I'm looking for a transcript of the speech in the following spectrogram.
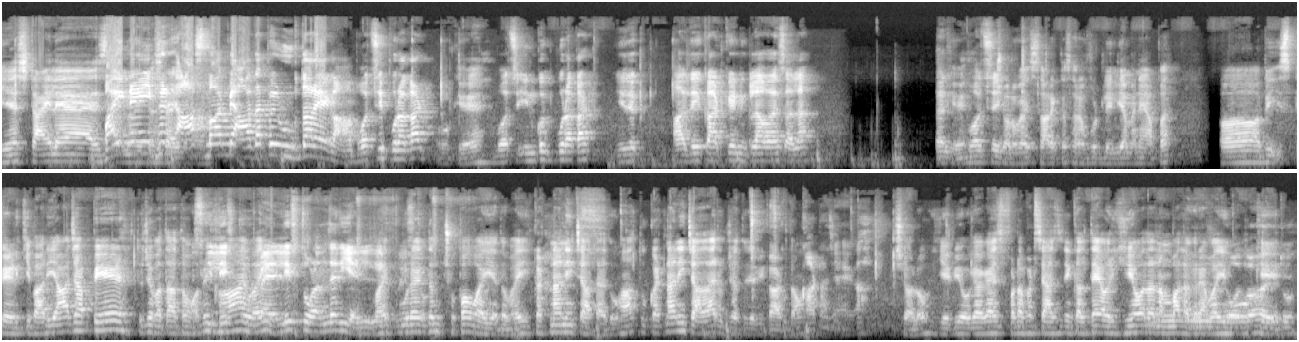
ये स्टाइल है भाई नहीं फिर आसमान में आधा पेड़ उड़ता रहेगा। बहुत सी पूरा काट। ओके बहुत सी इनको भी पूरा काट। ये देख आधे काट के निकला हुआ है साला। बहुत सही चलो गाइस सारे का सारा वुड ले लिया मैंने यहाँ पर। अभी इस पेड़ की बारी। आ जा पेड़ तुझे बताता हूँ अभी कहाँ है भाई? लिफ्ट तोड़ अंदर ही है भाई पूरा एकदम छुपा हुआ ही है तो भाई। कटना नहीं चाहता है तू। हाँ तू कटना नहीं चाहता है रुक जा तुझे भी काटता हूँ। काटा जाएगा। चलो ये भी हो गया गाइस फटाफट से से निकलते हैं और ये वाला लंबा लग रहा है भाई तो ओके तो।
